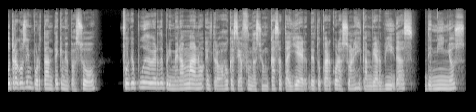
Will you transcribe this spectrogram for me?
Otra cosa importante que me pasó fue que pude ver de primera mano el trabajo que hacía Fundación Casa Taller de tocar corazones y cambiar vidas de niños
